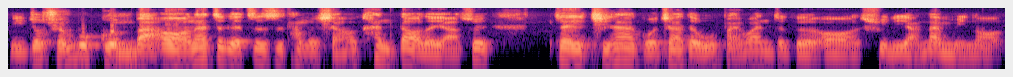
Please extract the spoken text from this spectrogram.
你就全部滚吧哦。那这个这是他们想要看到的呀，所以。在其他国家的五百万这个哦叙利亚难民哦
